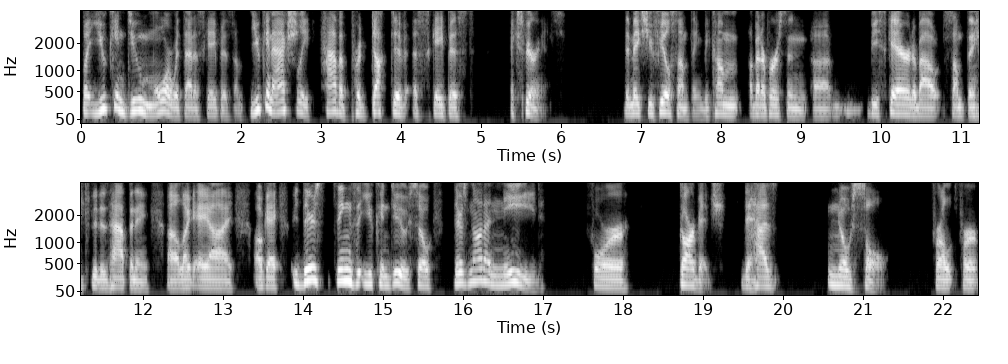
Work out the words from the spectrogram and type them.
but you can do more with that escapism. You can actually have a productive escapist experience that makes you feel something become a better person uh, be scared about something that is happening uh, like ai okay? There's things that you can do. So there's not a need for garbage that has no soul for for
